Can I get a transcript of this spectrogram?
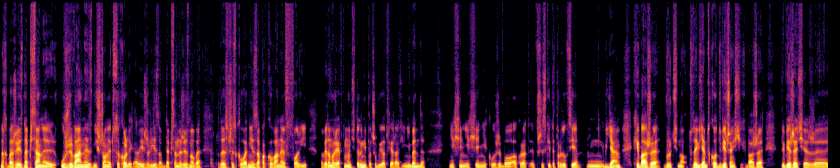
no chyba, że jest napisane używane, zniszczone czy cokolwiek, ale jeżeli jest napisane, że jest nowe, to to jest wszystko ładnie zapakowane w folii. No wiadomo, że ja w tym momencie tego nie potrzebuję otwierać i nie będę. Niech się, niech się nie kurzy, bo akurat wszystkie te produkcje mm, widziałem. Chyba, że, wróć, no tutaj widziałem tylko dwie części, chyba, że wybierzecie, że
